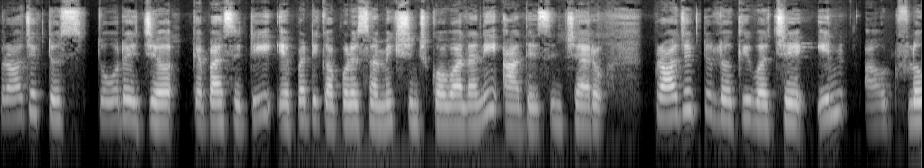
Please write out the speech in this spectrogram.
ప్రాజెక్టు స్టోరేజ్ కెపాసిటీ ఎప్పటికప్పుడు సమీక్షించుకోవాలని ఆదేశించారు. ప్రాజెక్టులోకి వచ్చే ఇన్ అవుట్ఫ్లో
